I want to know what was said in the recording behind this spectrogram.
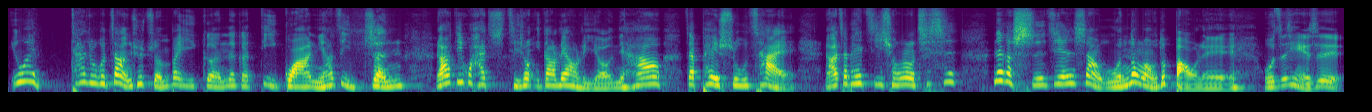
因为。他如果叫你去准备一个那个地瓜，你要自己蒸，然后地瓜还只是其中一道料理哦，你还要再配蔬菜，然后再配鸡胸肉。其实那个时间上，我弄完我都饱嘞。我之前也是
